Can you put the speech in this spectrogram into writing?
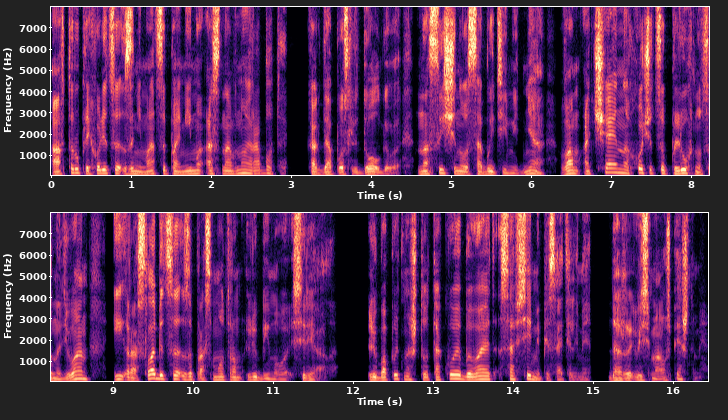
автору приходится заниматься помимо основной работы когда после долгого, насыщенного событиями дня вам отчаянно хочется плюхнуться на диван и расслабиться за просмотром любимого сериала. Любопытно, что такое бывает со всеми писателями, даже весьма успешными.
